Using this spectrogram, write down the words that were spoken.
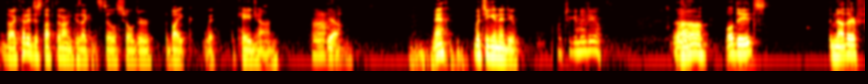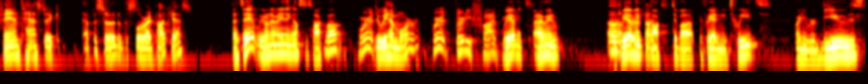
though I could have just left it on because I can still shoulder the bike with the cage on. Ah, Yeah. Eh, what you gonna do? What you gonna do? Oh. Well, dudes, another fantastic episode of the Slow Ride Podcast. That's it. We don't have anything else to talk about. We're at Do we have more? we're at 35 We haven't. I mean, Oh, we haven't 35? talked about if we had any tweets or any reviews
